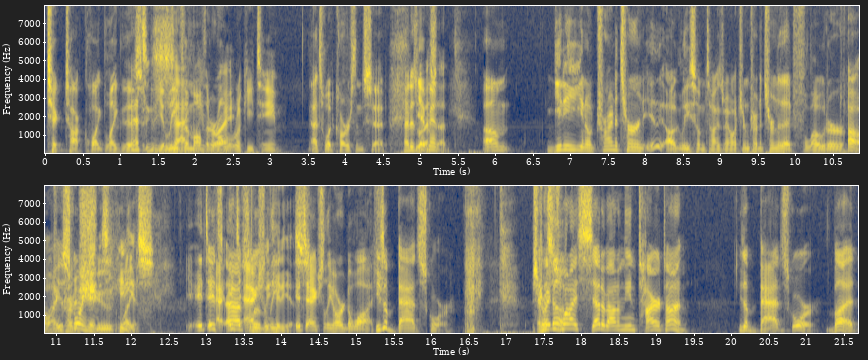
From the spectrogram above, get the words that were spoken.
TikTok quite like this, That's and you leave them off exactly their right. all rookie team. That's what Carson said. That is Yeah, what man, I said. Um, Giddey, you know, trying to turn ugly sometimes. Man, I watch him try to turn to that floater. Oh, watch him his to scoring game is shoot, like, hideous. it's, It's absolutely actually, hideous. It's actually hard to watch. He's a bad scorer. and this is what I said about him the entire time. He's a bad scorer, but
